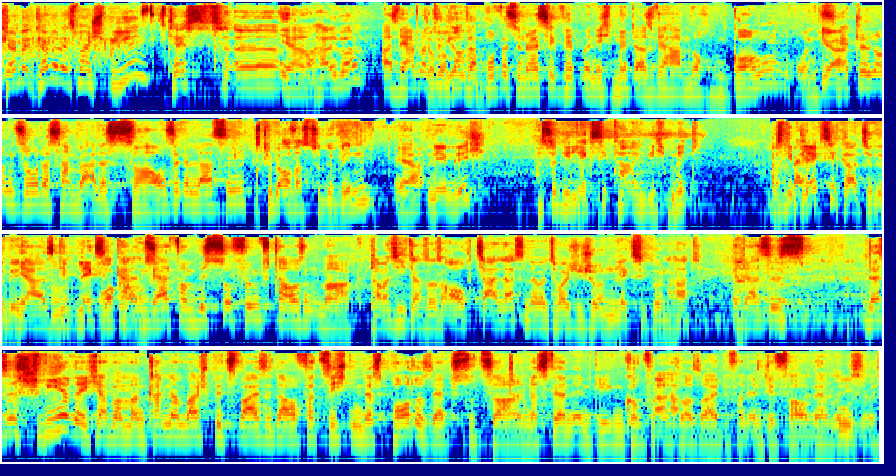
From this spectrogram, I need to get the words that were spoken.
Können wir, können wir das mal spielen? Test äh, Ja. halber? Also wir haben natürlich unser professionelles Equipment nicht mit. Also wir haben noch einen Gong und Ja. Zettel und so. Das haben wir alles zu Hause gelassen. Es gibt auch was zu gewinnen. Ja. Nämlich, Hast du die Lexika eigentlich mit? Es gibt Lexika zu gewinnen. Ja, es gibt Lexika Brockhaus. im Wert von bis zu 5000 Mark. Kann man sich das auch zahlen lassen, wenn man zum Beispiel schon ein Lexikon hat? Das ist, das ist schwierig, aber man kann dann beispielsweise darauf verzichten, das Porto selbst zu zahlen. Das wäre ein Entgegenkommen von Aha. unserer Seite von NTV. So richtig-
